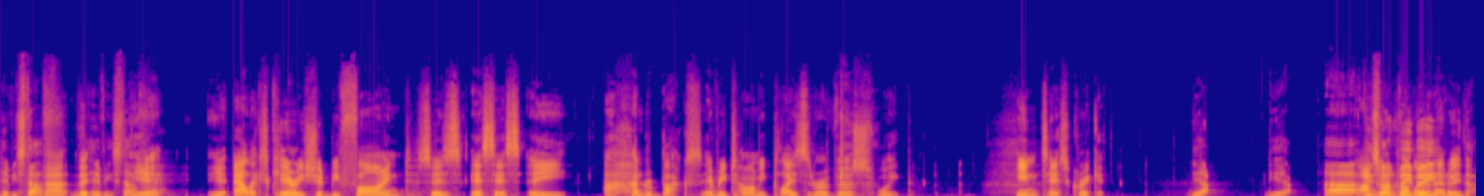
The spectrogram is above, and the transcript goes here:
Heavy stuff. Uh, the, Heavy stuff. Yeah. Yeah. Alex Carey should be fined, says SSE, a hundred bucks every time he plays the reverse sweep in Test cricket. Yeah. Yeah. Uh, this one, VB. that either.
